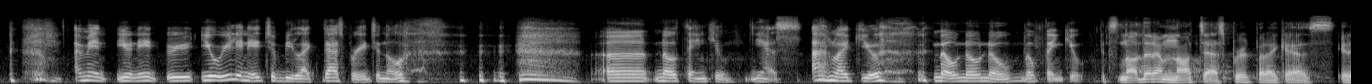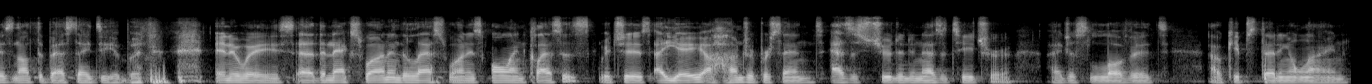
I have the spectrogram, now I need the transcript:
I mean, you need you really need to be like desperate, you know. uh, no, thank you. Yes, I'm like you. no, no, no, no, thank you. It's not that I'm not desperate, but I guess it is not the best idea. But, anyways, uh, the next one and the last one is online classes, which is a yay, 100% as a student and as a teacher. I just love it. I'll keep studying online.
